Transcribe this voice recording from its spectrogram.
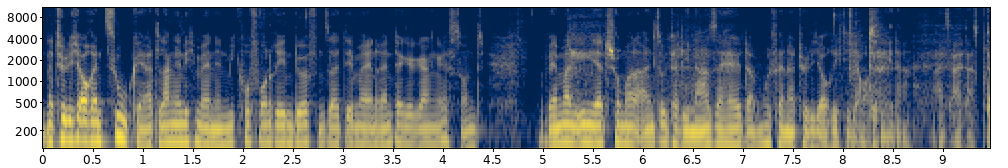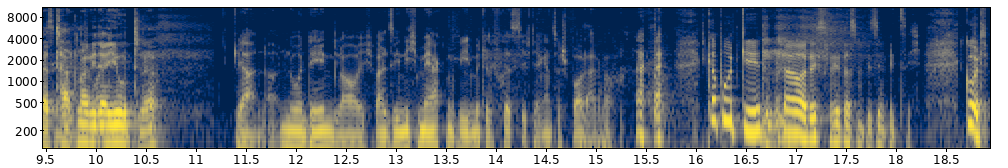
natürlich auch Entzug. Er hat lange nicht mehr in ein Mikrofon reden dürfen, seitdem er in Rente gegangen ist. Und wenn man ihm jetzt schon mal eins unter die Nase hält, dann muss er natürlich auch richtig ausledern als das Alterspräsident. tat mal wieder gut, ne? Ja, nur den, glaube ich, weil sie nicht merken, wie mittelfristig der ganze Sport einfach kaputt geht. Oh, ich finde das ein bisschen witzig. Gut,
